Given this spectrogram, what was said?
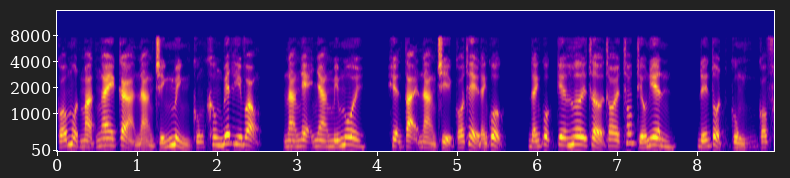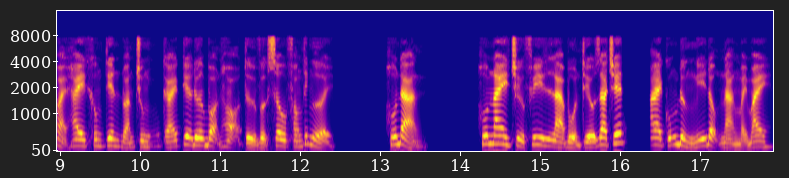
có một mặt ngay cả nàng chính mình cũng không biết hy vọng, nàng nhẹ nhàng mím môi, hiện tại nàng chỉ có thể đánh cuộc, đánh cuộc kia hơi thở thoi thóp thiếu niên, đến tột cùng có phải hay không tiên đoán chung cái kia đưa bọn họ từ vực sâu phóng thích người. Hôn đản. Hôm nay trừ phi là bổn thiếu ra chết, ai cũng đừng nghĩ động nàng mảy may.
